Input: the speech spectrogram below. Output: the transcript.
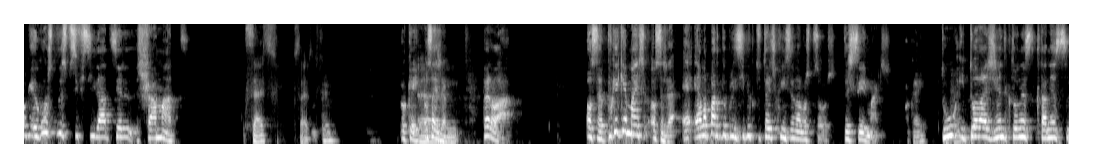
Ok, eu gosto da especificidade de ser chamate. Certo? Certo. Ok, ou Ahm, seja, espera lá. Ou seja, porque é que é mais. Ou seja, é- ela parte do princípio que tu tens de conhecer novas pessoas, tens de sair mais, ok? Tu e toda a gente que, nesse, que está nesse.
